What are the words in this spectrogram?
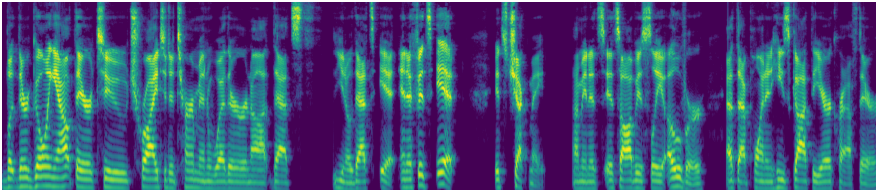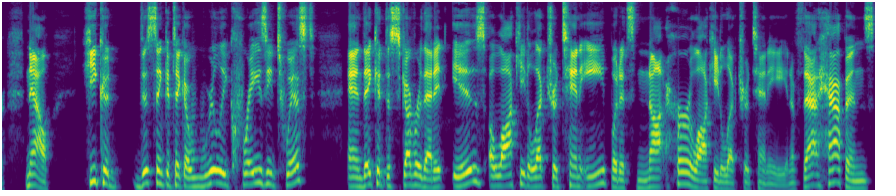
but they're going out there to try to determine whether or not that's you know that's it. And if it's it, it's checkmate. I mean, it's it's obviously over at that point, and he's got the aircraft there now. He could this thing could take a really crazy twist and they could discover that it is a Lockheed Electra 10E, but it's not her Lockheed Electra 10E. And if that happens,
